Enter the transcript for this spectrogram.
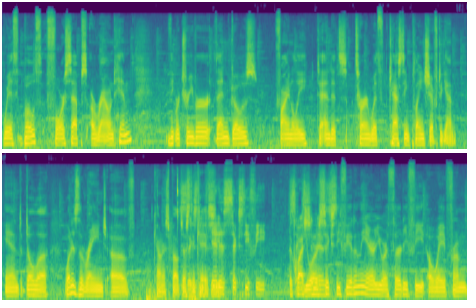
with both forceps around him, the retriever then goes finally to end its turn with casting plane shift again. And Dola, what is the range of counterspell, just in 60 case? feet. it is 60 feet. The question You are is, 60 feet in the air. You are 30 feet away from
